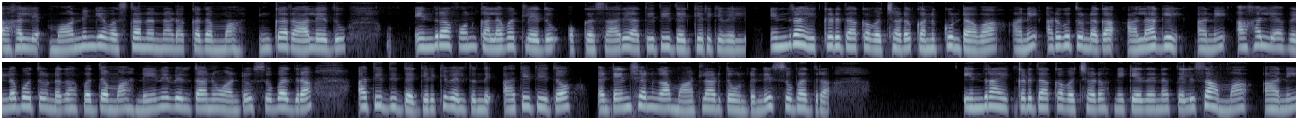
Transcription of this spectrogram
అహల్య. మార్నింగే వస్తానన్నాడు కదమ్మా. ఇంకా రాలేదు. ఇందిరా ఫోన్ కలవట్లేదు. ఒక్కసారి అతిథి దగ్గరికి వెళ్ళి ఇంద్ర ఎక్కడి దాకా వచ్చాడో కనుక్కుంటావా? అని అడుగుతుండగా అలాగే అని అహల్య వెళ్ళబోతుండగా వద్దమ్మా నేనే వెళ్తాను అంటూ సుభద్ర అతిథి దగ్గరికి వెళ్తుంది. అతిథితో టెన్షన్గా మాట్లాడుతూ ఉంటుంది సుభద్ర. ఇంద్ర ఎక్కడి దాకా వచ్చాడో నీకేదైనా తెలుసా అమ్మా? అని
